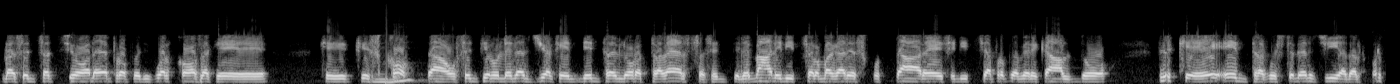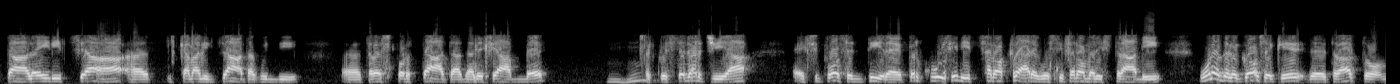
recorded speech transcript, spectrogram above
una sensazione proprio di qualcosa che, che, che mhm. scotta mm-hmm. o sentire un'energia che entra in loro attraversa, senti, le mani iniziano magari a scottare, si inizia proprio a avere caldo perché entra questa energia dal portale e inizia a, eh, canalizzata, quindi eh, trasportata dalle fiamme mm-hmm. e questa energia eh, si può sentire, per cui si iniziano a creare questi fenomeni strani. Una delle cose che, eh, tra l'altro,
